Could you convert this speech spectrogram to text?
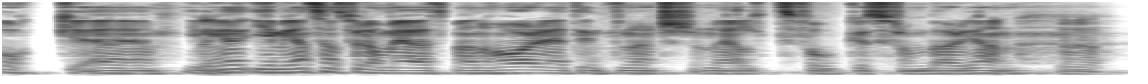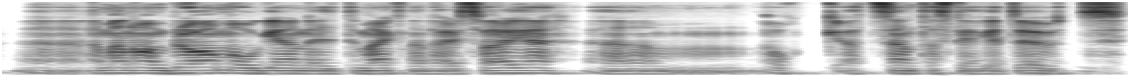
Och eh, geme- gemensamt för dem är att man har ett internationellt fokus från början. Ja. Eh, man har en bra mogen IT-marknad här i Sverige ehm, och att sen ta steget ut.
